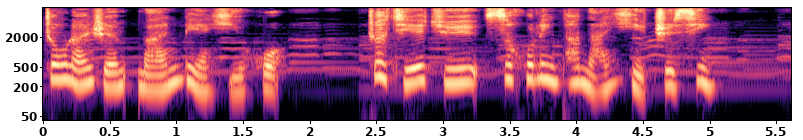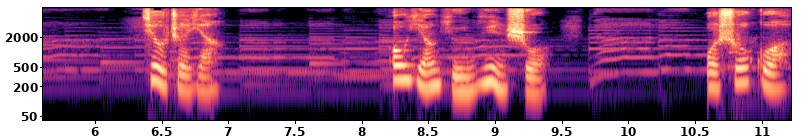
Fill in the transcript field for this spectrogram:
钟兰人满脸疑惑，这结局似乎令他难以置信。就这样。欧阳云云说：“我说过，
